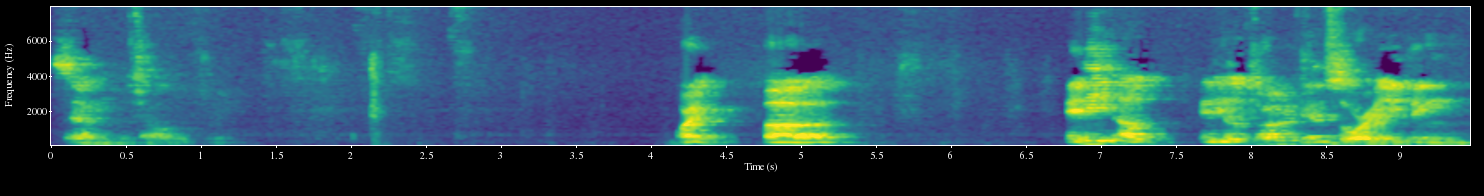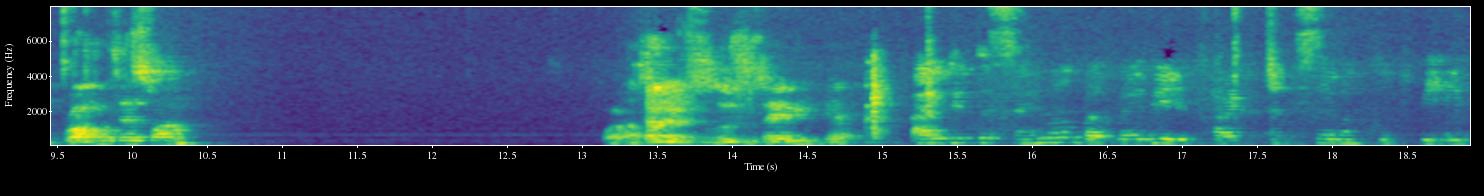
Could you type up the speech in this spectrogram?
Seven, a child of three. All right. Uh, any al- any alternatives or anything wrong with this one? Or alternative solutions, maybe? Yeah. I did the same one, but maybe five and seven could be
